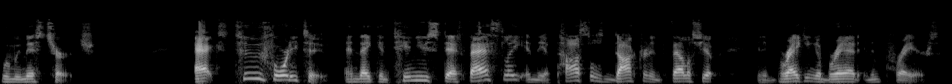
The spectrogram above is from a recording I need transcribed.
when we miss church. Acts 2.42, and they continue steadfastly in the apostles' doctrine and fellowship and in breaking of bread and in prayers.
